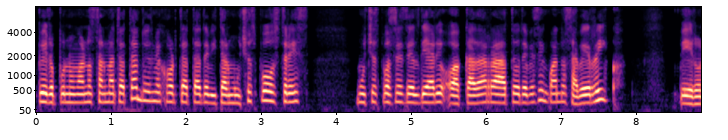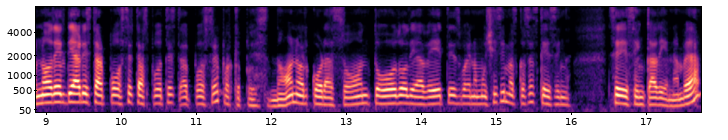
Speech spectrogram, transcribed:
pero por lo menos están maltratando. Es mejor tratar de evitar muchos postres, muchos postres del diario o a cada rato, de vez en cuando sabe rico, pero no del diario estar postre tras postre tras postre, porque pues no, no, el corazón, todo, diabetes, bueno, muchísimas cosas que se desencadenan, ¿verdad?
